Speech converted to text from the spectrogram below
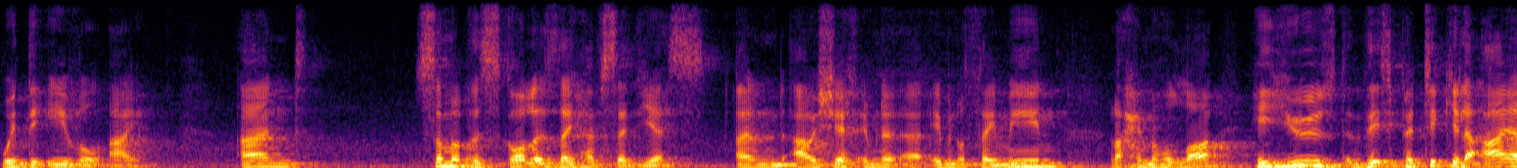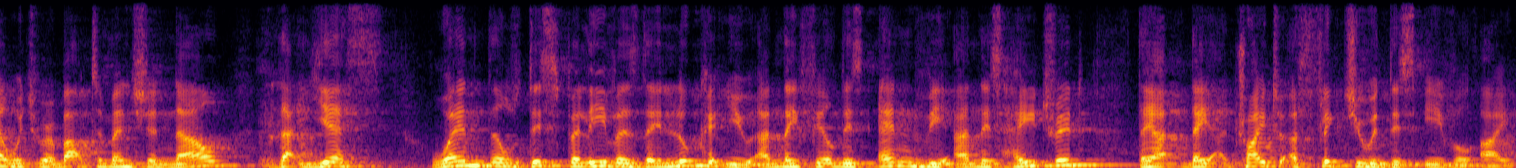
with the evil eye? And some of the scholars, they have said yes. And our Shaykh Ibn, uh, Ibn Uthaymeen, rahimahullah, he used this particular ayah which we're about to mention now, that yes, when those disbelievers, they look at you and they feel this envy and this hatred, they, are, they try to afflict you with this evil eye.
